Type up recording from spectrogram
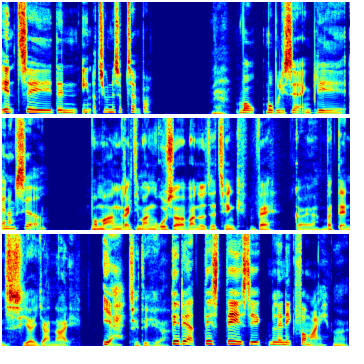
indtil den 21. september, ja. hvor mobiliseringen blev annonceret. Hvor mange, rigtig mange russere var nødt til at tænke, hvad gør jeg? Hvordan siger jeg nej Ja, til det her? det der, det, det er simpelthen ikke for mig. Nej.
